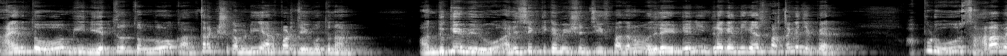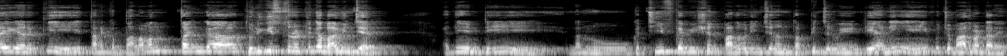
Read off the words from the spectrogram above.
ఆయనతో మీ నేతృత్వంలో ఒక అంతరిక్ష కమిటీ ఏర్పాటు చేయబోతున్నాను. అందుకే మీరు అణుశక్తి కమిషన్ చీఫ్ పదం వదిలేయండి అని ఇందిరాగాంధీ గారు స్పష్టంగా చెప్పారు. అప్పుడు సారాభాయి గారికి తనకు బలవంతంగా తొలగిస్తున్నట్లుగా భావించారు. అదేంటి? నన్ను ఒక చీఫ్ కమిషన్ పదవి నుంచి నన్ను తప్పించడం ఏంటి అని కొంచెం బాధపడ్డారు. ఆయన.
